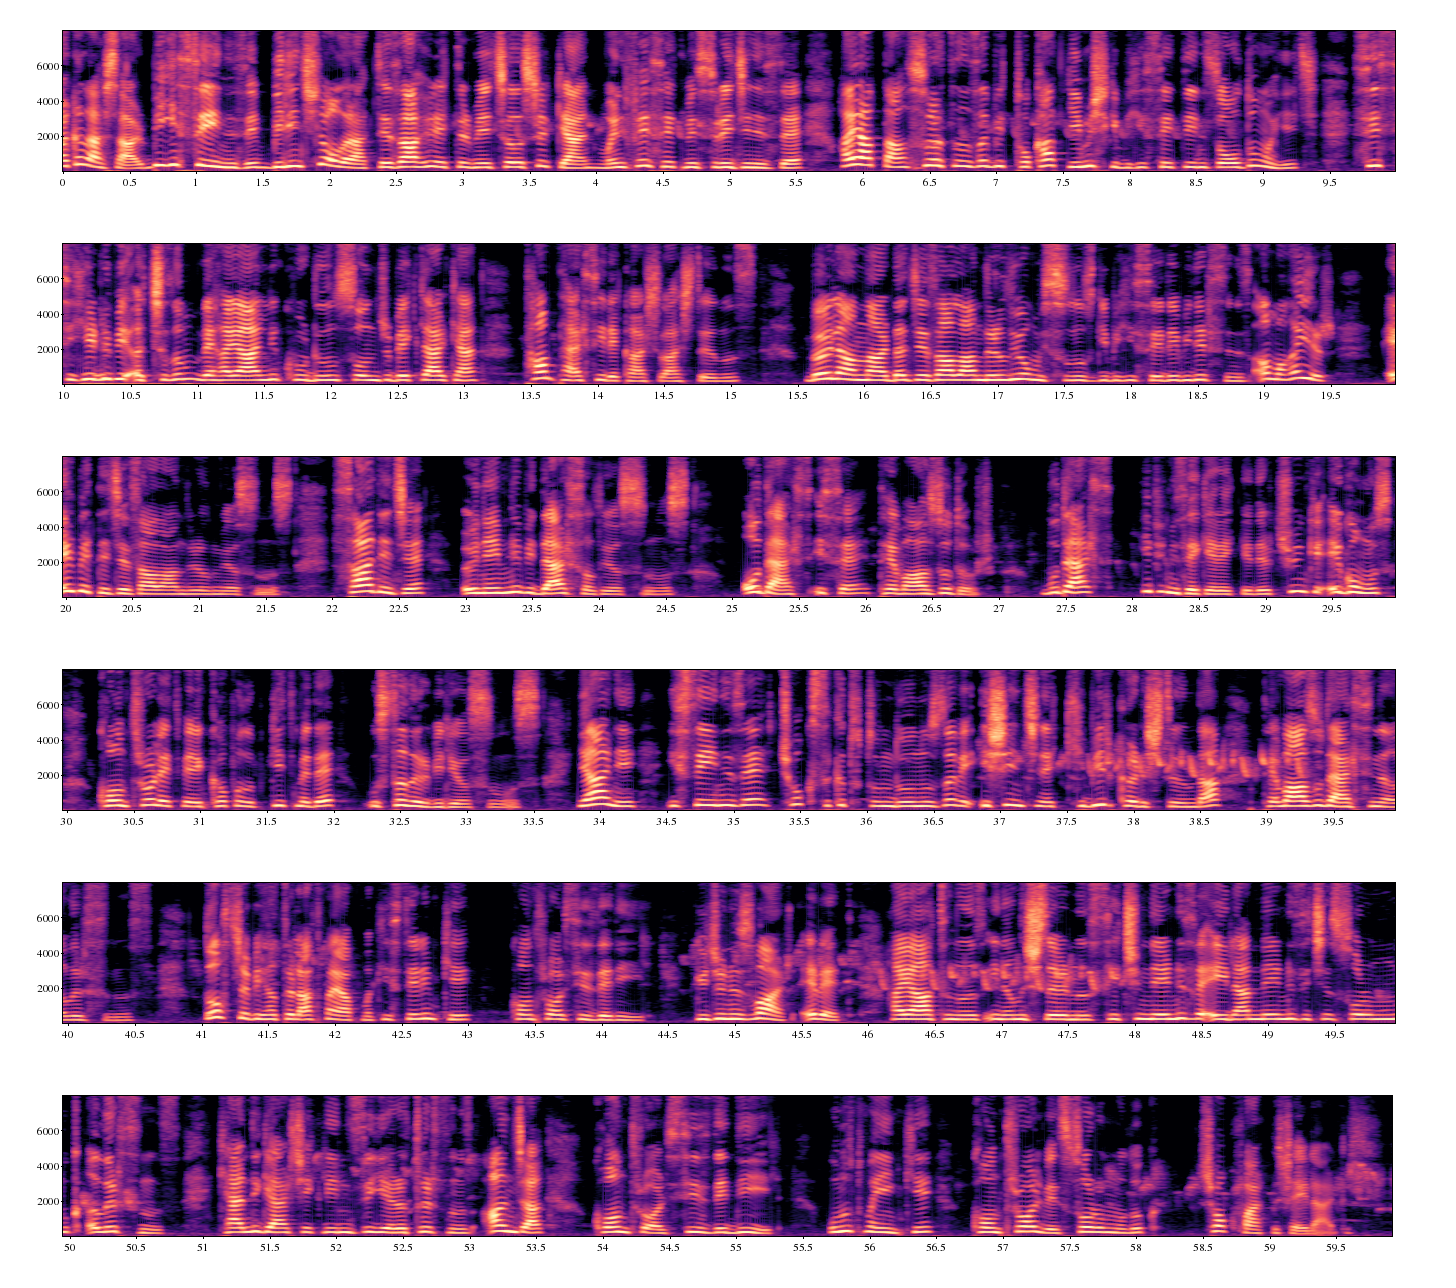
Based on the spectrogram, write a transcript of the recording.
Arkadaşlar bir isteğinizi bilinçli olarak tezahür ettirmeye çalışırken manifest etme sürecinizde hayattan suratınıza bir tokat yemiş gibi hissettiğiniz oldu mu hiç? Siz sihirli bir açılım ve hayalini kurduğunuz sonucu beklerken tam tersiyle karşılaştığınız, böyle anlarda cezalandırılıyormuşsunuz gibi hissedebilirsiniz ama hayır, elbette cezalandırılmıyorsunuz. Sadece önemli bir ders alıyorsunuz. O ders ise tevazudur. Bu ders hepimize gereklidir. Çünkü egomuz kontrol etmeye kapılıp gitmede ustadır biliyorsunuz. Yani isteğinize çok sıkı tutunduğunuzda ve işin içine kibir karıştığında tevazu dersini alırsınız. Dostça bir hatırlatma yapmak isterim ki kontrol sizde değil. Gücünüz var, evet. Hayatınız, inanışlarınız, seçimleriniz ve eylemleriniz için sorumluluk alırsınız. Kendi gerçekliğinizi yaratırsınız. Ancak kontrol sizde değil. Unutmayın ki kontrol ve sorumluluk çok farklı şeylerdir.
